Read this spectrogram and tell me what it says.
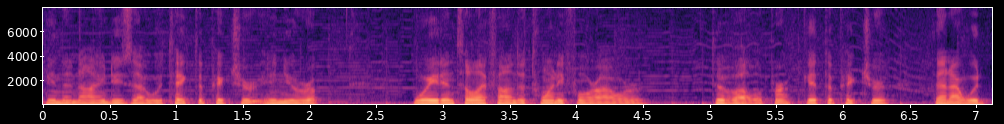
In the 90s, I would take the picture in Europe, wait until I found a 24-hour developer, get the picture, then I would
